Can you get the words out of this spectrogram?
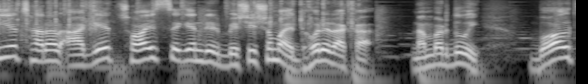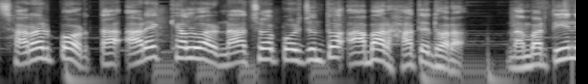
দিয়ে ছাড়ার আগে ছয় সেকেন্ডের বেশি সময় ধরে রাখা। নাম্বার দুই, বল ছাড়ার পর তা আরেক খেলোয়াড় না ছোঁয়া পর্যন্ত আবার হাতে ধরা। নাম্বার তিন,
